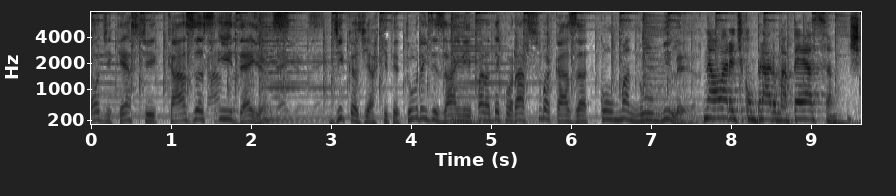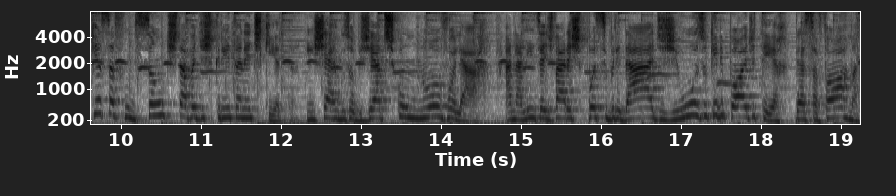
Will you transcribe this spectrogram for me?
Podcast Casas e Ideias. Dicas de arquitetura e design para decorar sua casa com Manu Miller. Na hora de comprar uma peça, esqueça a função que estava descrita na etiqueta. Enxergue os objetos com um novo olhar. Analise as várias possibilidades de uso que ele pode ter. Dessa forma,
